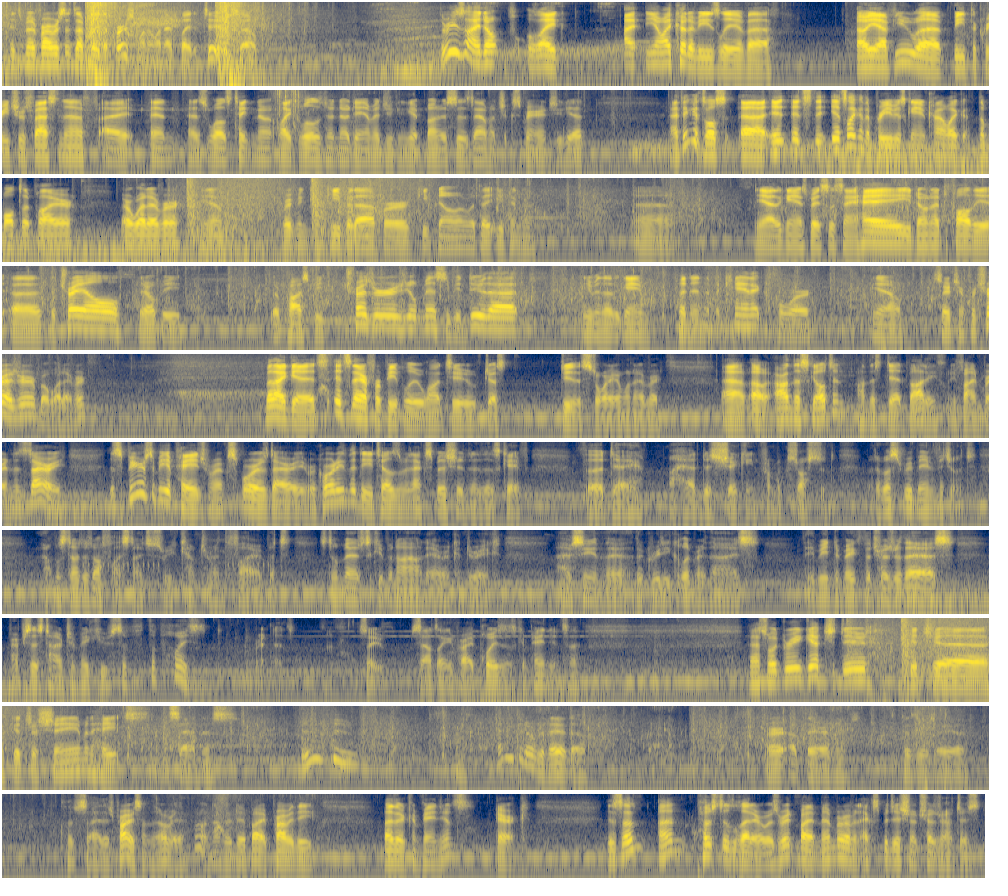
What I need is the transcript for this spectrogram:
It's been forever since I played the first one and when I played it too, so... The reason I don't, like... I You know, I could have easily have, uh... Oh yeah, if you uh, beat the creatures fast enough, I, and as well as take no, like little to no damage, you can get bonuses how much experience you get. I think it's also uh, it, it's the it's like in the previous game, kind of like the multiplier or whatever, you know, where you can keep it up or keep going with it, you can uh yeah, the game is basically saying, hey, you don't have to follow the uh, the trail. There'll be there'll possibly be treasures you'll miss if you do that. Even though the game put in the mechanic for, you know, searching for treasure, but whatever. But I get it. It's it's there for people who want to just do the story or whatever. Uh, oh, on the skeleton, on this dead body, we find Brendan's diary. This appears to be a page from an Explorer's diary, recording the details of an expedition into this cave. The day. My hand is shaking from exhaustion, but I must remain vigilant. I almost nodded off last night as we camped around the fire, but still managed to keep an eye on Eric and Drake. I have seen the, the greedy glimmer in their eyes. They mean to make the treasure theirs. Perhaps it's time to make use of the poison. Brendan. So, sounds like he probably poisons companions, huh? That's what greed gets you, dude. Get you, get you shame and hate and sadness. How do you get over there, though? Or up there, I mean, because there's a uh, cliffside. There's probably something over there. Oh, another dead body. Probably the other companions. Eric. This un unposted letter was written by a member of an expedition of treasure hunters.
